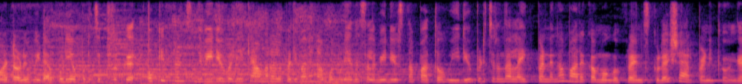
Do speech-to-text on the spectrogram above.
மாட்டோம்னு விடாப்புடியா பிடிச்சிட்டு இருக்கு. ஓகே ஃப்ரெண்ட்ஸ் இந்த வீடியோ வெளியே கேமராவில் பதிவான நம்ப முடியாத சில வீடியோஸ் தான் பார்த்தோம். வீடியோ பிடிச்சிருந்தா லைக் பண்ணுங்க. மறக்காம உங்கள் ஃப்ரெண்ட்ஸ் கூட ஷேர் பண்ணிக்கோங்க.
